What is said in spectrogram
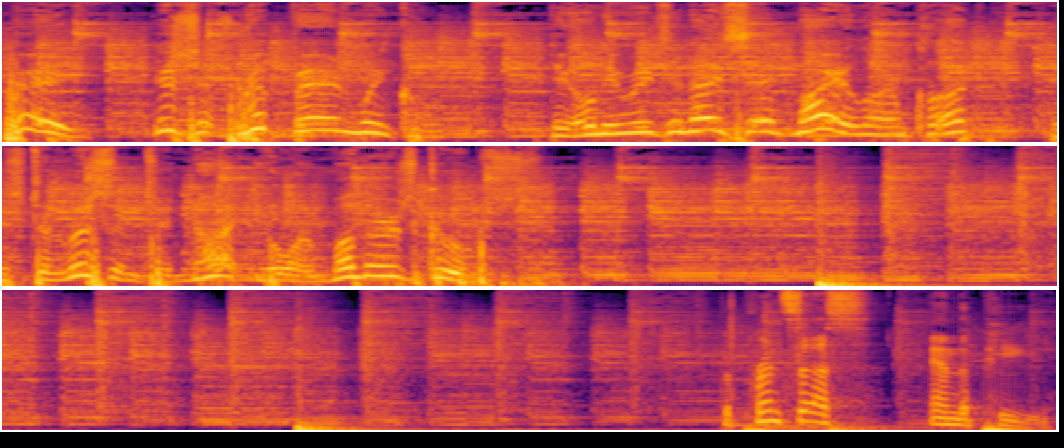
Hey, this is Rip Van Winkle. The only reason I set my alarm clock is to listen to Not Your Mother's Goose. The Princess and the Pea.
